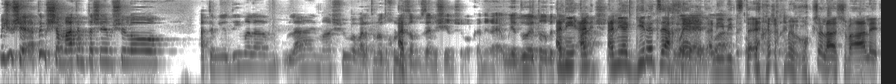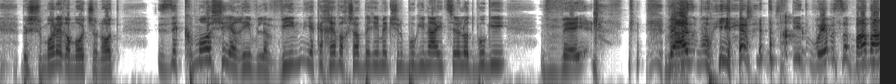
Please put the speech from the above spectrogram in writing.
מישהו שאתם שמעתם את השם שלו אתם יודעים עליו אולי משהו אבל אתם לא תוכלו את- לזמזם שיר שלו כנראה הוא ידוע יותר בתור אני, אני, פאנץ'. אני אגיד את זה אחרת, אני מצטער. מראש על ההשוואה ל- בשמונה רמות שונות. זה כמו שיריב לוין יככב עכשיו ברימייק של Boogie Nights של לילות בוגי, ו... ואז הוא יהיה בתפקיד, והוא יהיה בסבבה,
